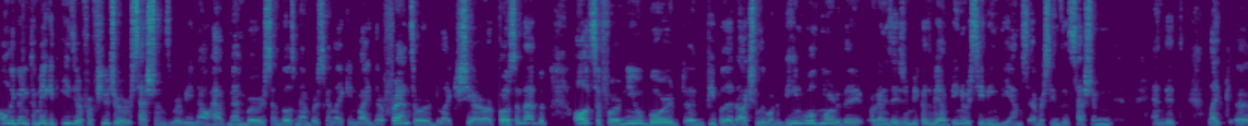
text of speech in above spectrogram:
only going to make it easier for future sessions where we now have members and those members can like invite their friends or like share our posts on that but also for new board and people that actually want to be involved more with the organization because we have been receiving dms ever since the session and it like uh,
